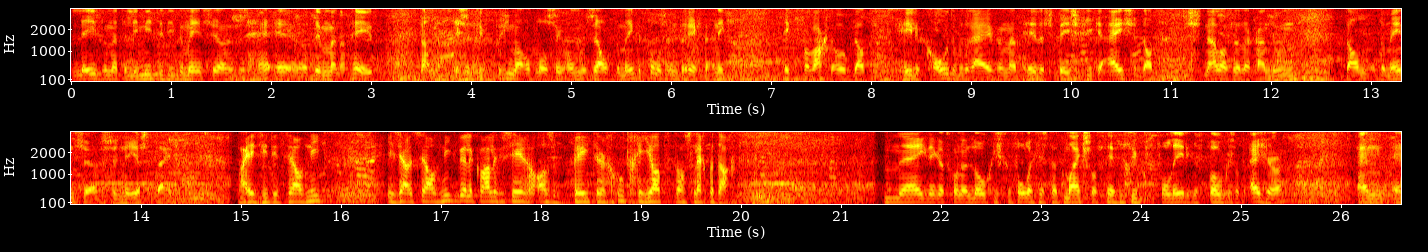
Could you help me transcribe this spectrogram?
leven met de limieten die domain services eh, op dit moment nog heeft, dan is het natuurlijk prima oplossing om zelf domain controllers in te richten. En ik, ik verwacht ook dat hele grote bedrijven met hele specifieke eisen dat sneller zullen gaan doen dan domain services in de eerste tijd. Maar je ziet het zelf niet. Je zou het zelf niet willen kwalificeren als beter goed gejat dan slecht bedacht. Nee, ik denk dat het gewoon een logisch gevolg is dat Microsoft heeft natuurlijk volledige focus op Azure. En eh,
